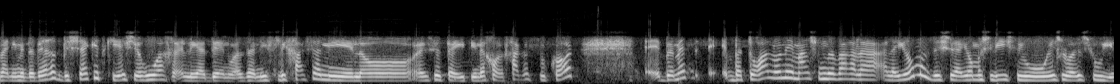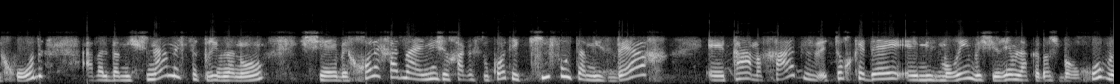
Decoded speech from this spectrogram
ואני מדברת בשקט כי יש אירוח לידינו, אז אני סליחה שאני לא... שטעיתי. נכון, חג הסוכות. אה, באמת, בתורה לא נאמר שום דבר על, ה... על היום הזה, שהיום השביעי שיש לו איזשהו ייחוד, אבל במשנה מספרים לנו שבכל אחד מהימים של חג הסוכות הקיפו את המזבח אה, פעם אחת, תוך כדי אה, מזמורים ושירים לקדוש ברוך הוא,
